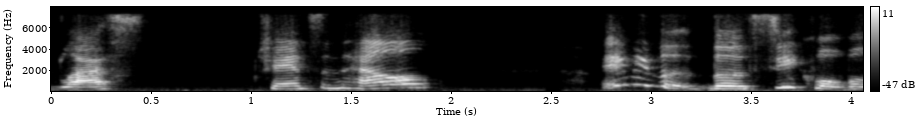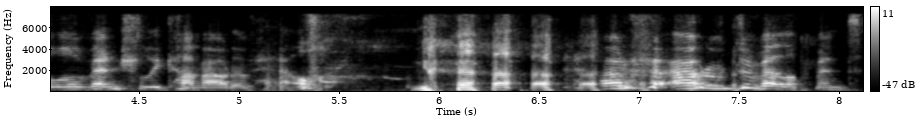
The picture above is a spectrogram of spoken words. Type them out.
Last Chance in Hell. Maybe the, the sequel will eventually come out of hell, out of out of development.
